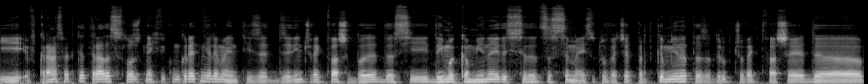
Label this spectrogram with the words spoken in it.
И в крайна сметка трябва да се сложат някакви конкретни елементи. За, за един човек това ще бъде да, си, да има камина и да си седат с семейството вечер пред камината. За друг човек това ще е да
